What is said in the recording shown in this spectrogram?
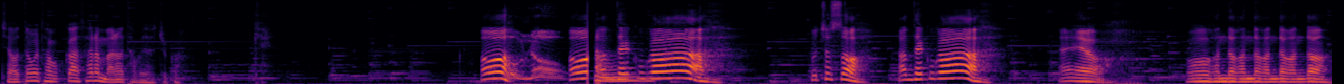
자 어떤 걸 타볼까? 사람 많은 거 타보자 저거 이렇게 어! 어! 나도 데리고 가! 놓쳤어 나도 데리고 가! 에휴 오 간다 간다 간다 간다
